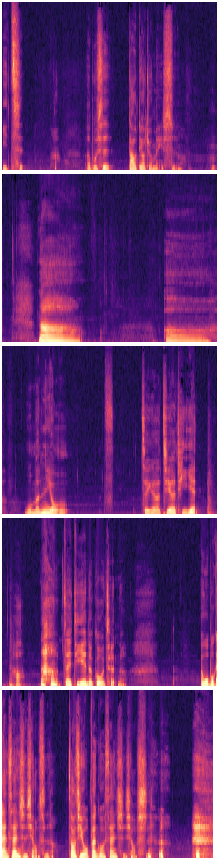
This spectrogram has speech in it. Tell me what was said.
一次，好，而不是倒掉就没事了。嗯，那呃，我们有这个饥饿体验，好，那 在体验的过程呢，我不敢三十小时啊。早期我办过三十小时，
